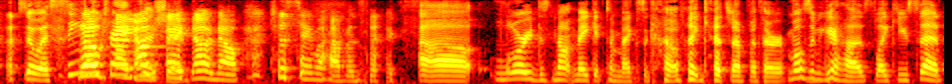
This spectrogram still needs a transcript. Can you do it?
so a scene No, okay, transition. okay, no, no. Just say what happens next. Uh, Lori does not make it to Mexico. They catch up with her, mostly because, like you said,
